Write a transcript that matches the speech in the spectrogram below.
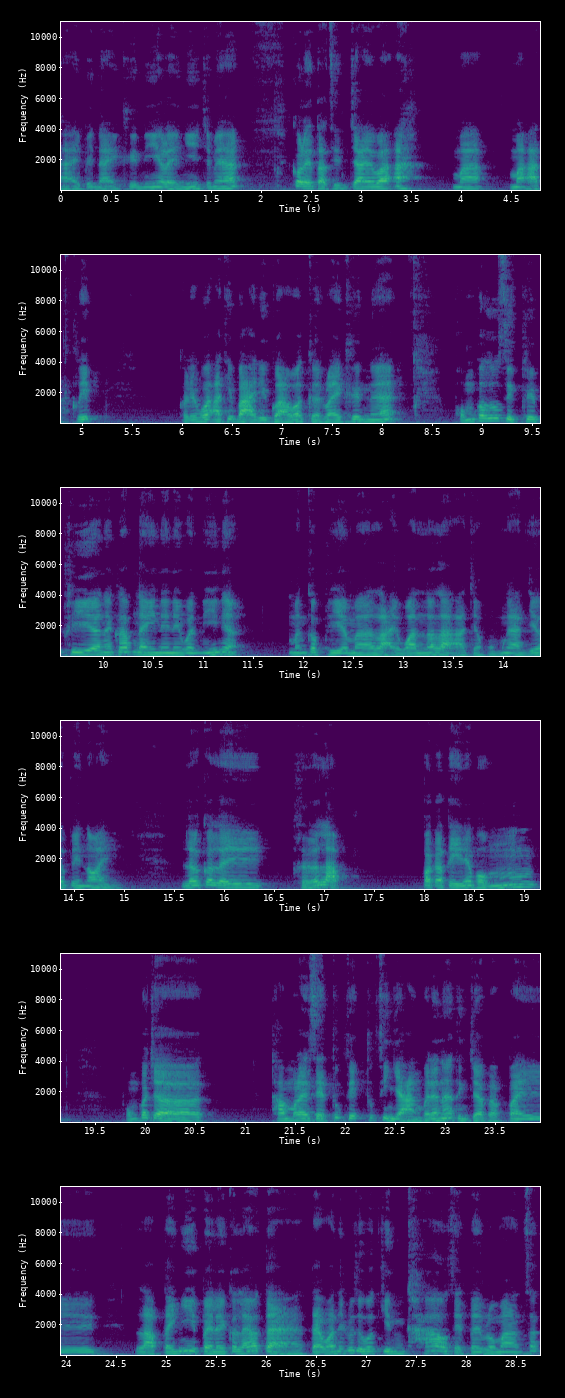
หายไปไหนคืนนี้อะไรอย่างนี้ใช่ไหมฮะก็เลยตัดสินใจว่าอะมามาอัดคลิป เขาเรียกว่าอธิบายดีกว่าว่าเกิดอะไรขึ้นนะฮะผมก็รู้สึกเพลียๆนะครับในในในวันนี้เนี่ยมันก็เพลียมาหลายวันแล้วล่ะอาจจะผมงานเยอะไปหน่อย แล้วก็เลยเผลอหลับปกติเนี่ยผม ผมก็จะทำอะไรเสร็จทุกทุกสิ่งอย่างไปแล้วนะ ถึงจะแบบไปหลับไปงีบไปอะไรก็แล้ว แต่แต่วันนี้รู้สึกว่ากินข้าวเสร็จไปประมาณสัก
